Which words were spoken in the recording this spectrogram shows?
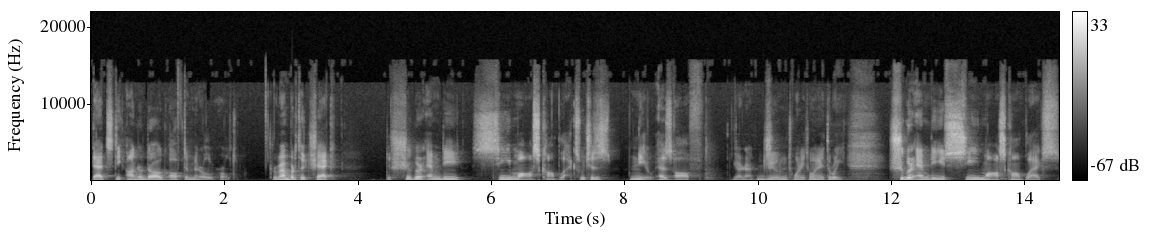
that's the underdog of the mineral world. Remember to check the Sugar MD Sea Moss complex, which is new as of June 2023. Sugar MD Sea Moss complex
